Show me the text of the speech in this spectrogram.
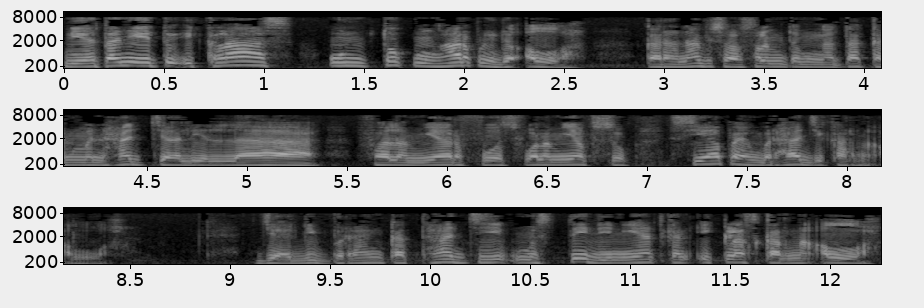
niatannya itu ikhlas untuk mengharap ridho Allah. Karena Nabi SAW itu mengatakan man lillah falam yarfus falam yafsuk. Siapa yang berhaji karena Allah? Jadi berangkat haji mesti diniatkan ikhlas karena Allah.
